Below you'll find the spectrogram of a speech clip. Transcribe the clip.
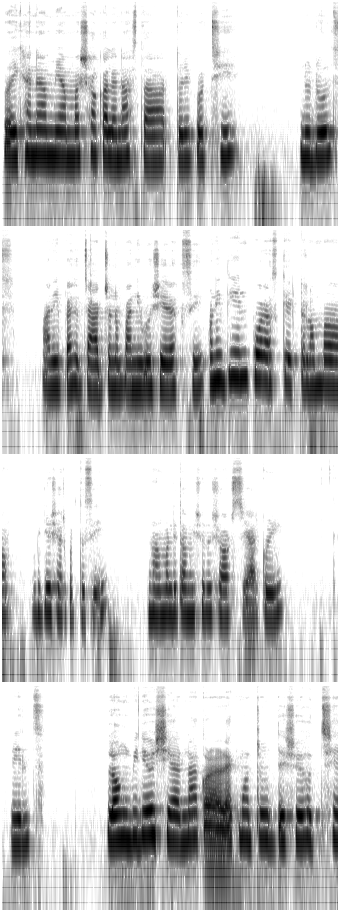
তো এখানে আমি আমার সকালে নাস্তা তৈরি করছি, নুডলস, আর এই পাশে চার জন্য পানি বসিয়ে রাখছি। অনেক দিন পর আজকে একটা লম্বা ভিডিও শেয়ার করতেছি। নর্মালি তো আমি শুধু শর্টস শেয়ার করি, রিলস। লং ভিডিও শেয়ার না করার একমাত্র উদ্দেশ্য হচ্ছে,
